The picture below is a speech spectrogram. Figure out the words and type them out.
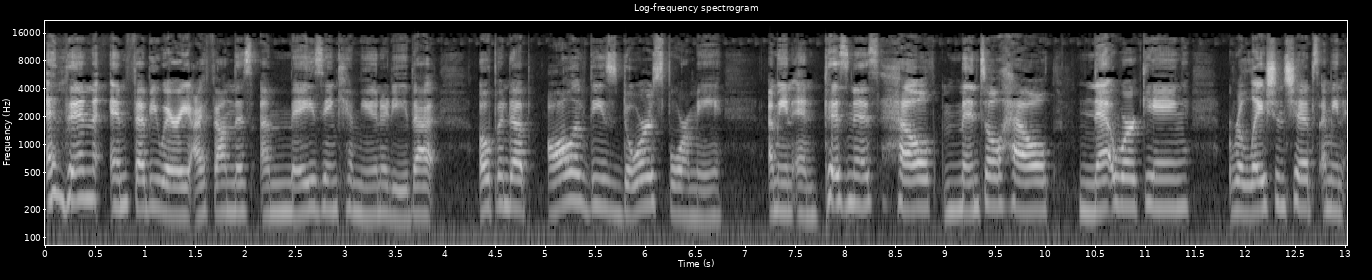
And then in February, I found this amazing community that opened up all of these doors for me. I mean, in business, health, mental health, networking, relationships, I mean,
